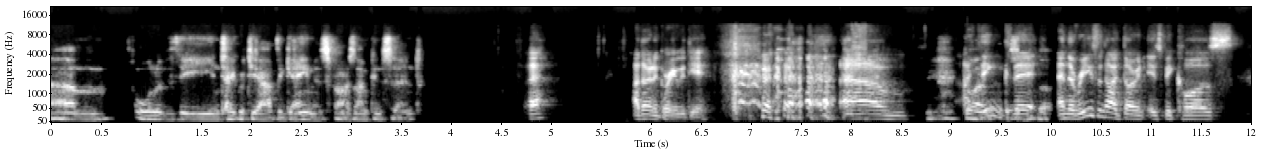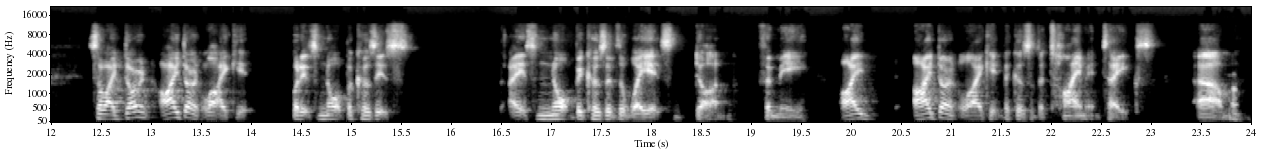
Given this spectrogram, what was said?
um, all of the integrity out of the game, as far as I'm concerned. Fair. I don't agree with you. um, I on, think that, and the reason I don't is because, so I don't, I don't like it but it's not because it's it's not because of the way it's done for me. I I don't like it because of the time it takes. Um,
